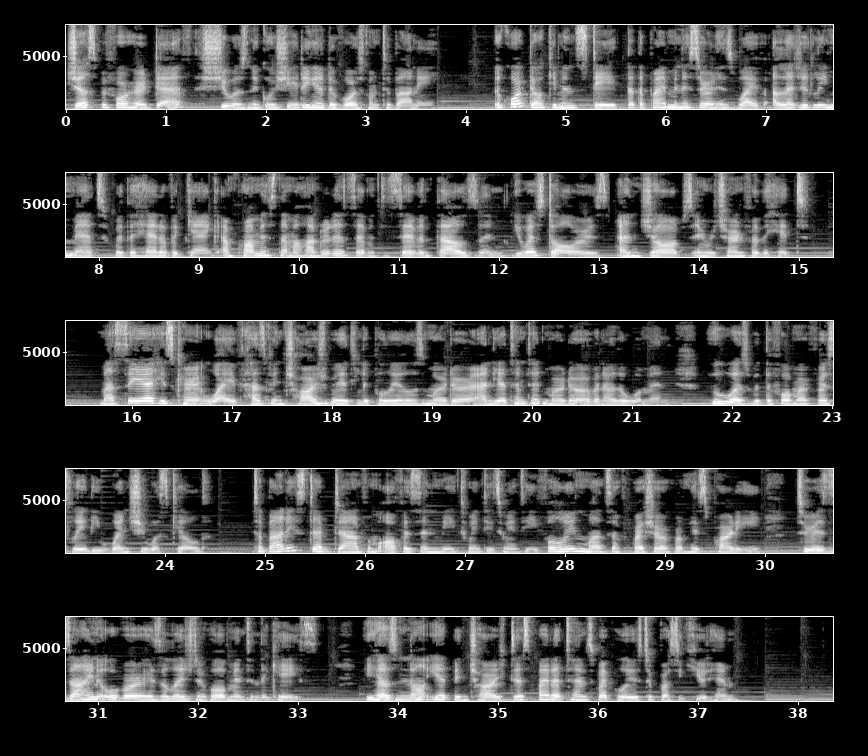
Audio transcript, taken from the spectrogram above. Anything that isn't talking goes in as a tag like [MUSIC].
Just before her death, she was negotiating a divorce from Thabane. The court documents state that the prime minister and his wife allegedly met with the head of a gang and promised them 177,000 US dollars and jobs in return for the hit. Maesaiah, his current wife, has been charged with Lipolelo's murder and the attempted murder of another woman who was with the former first lady when she was killed. Thabane stepped down from office in May 2020 following months of pressure from his party to resign over his alleged involvement in the case. He has not yet been charged despite attempts by police to prosecute him.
